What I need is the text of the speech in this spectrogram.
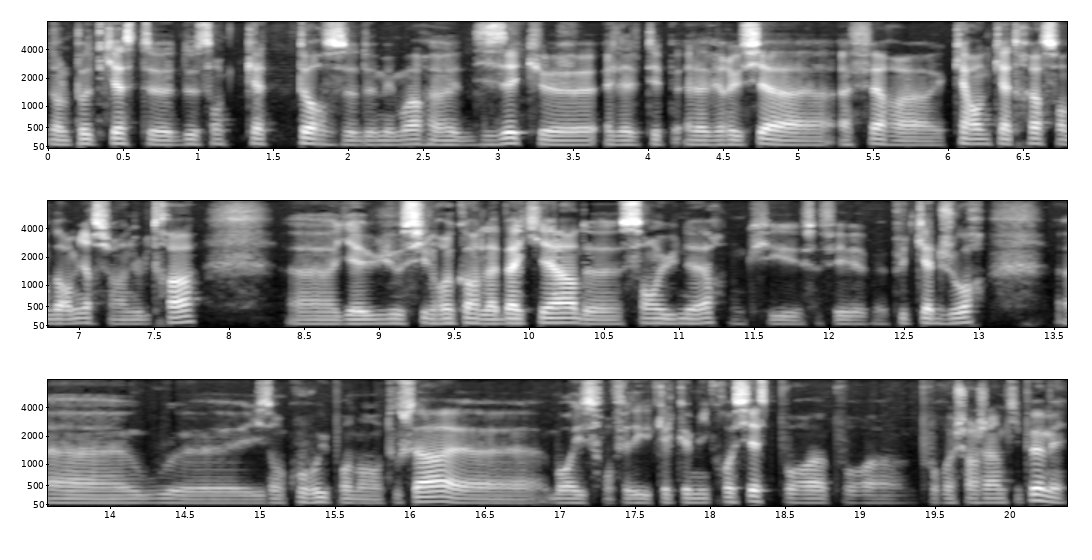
dans le podcast 214 de mémoire disait qu'elle elle avait réussi à, à faire 44 heures sans dormir sur un ultra. Euh, il y a eu aussi le record de la backyard, 101 heures, donc ça fait plus de 4 jours, euh, où euh, ils ont couru pendant tout ça. Euh, bon, ils se sont fait quelques micro-siestes pour, pour, pour recharger un petit peu, mais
